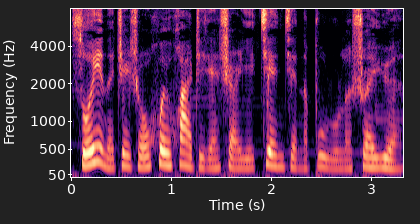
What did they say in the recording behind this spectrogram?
所以呢，这时候绘画这件事儿也渐渐的步入了衰运。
